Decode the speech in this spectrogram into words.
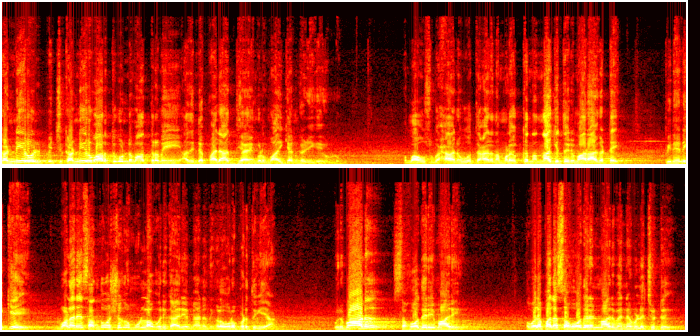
കണ്ണീർ ഒഴിപ്പിച്ച് കണ്ണീർ വാർത്തുകൊണ്ട് മാത്രമേ അതിന്റെ പല അധ്യായങ്ങളും വായിക്കാൻ കഴിയുകയുള്ളൂ. അള്ളാഹു സുബാനുഭവത്താര നമ്മളെയൊക്കെ നന്നാക്കി തരുമാറാകട്ടെ. പിന്നെ എനിക്ക് വളരെ സന്തോഷകമുള്ള ഒരു കാര്യം ഞാൻ നിങ്ങളെ ഓർമ്മപ്പെടുത്തുകയാണ്. ഒരുപാട് സഹോദരിമാർ അതുപോലെ പല സഹോദരന്മാരും എന്നെ വിളിച്ചിട്ട്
